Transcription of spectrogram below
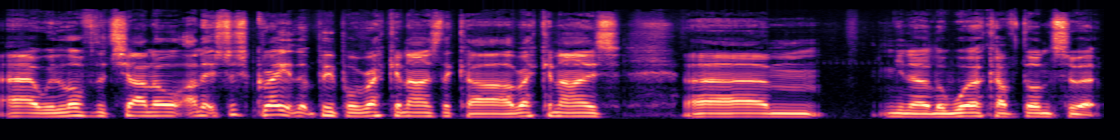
uh, we love the channel, and it's just great that people recognise the car, recognise, um, you know, the work I've done to it.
